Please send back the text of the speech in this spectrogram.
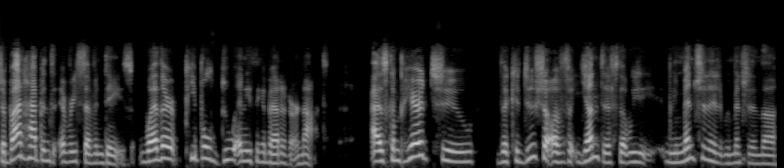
Shabbat happens every seven days, whether people do anything about it or not, as compared to the kedusha of Yontif that we we mentioned it. We mention in the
